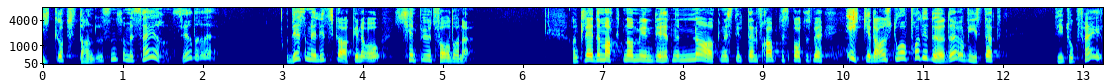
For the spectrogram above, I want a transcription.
ikke oppstandelsen som er seieren. Ser dere det? Det som er litt skakende og kjempeutfordrende. Han kledde makten og myndighetene nakne, stilte den fram til spott og spe. Ikke da han sto opp fra de døde og viste at de tok feil.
